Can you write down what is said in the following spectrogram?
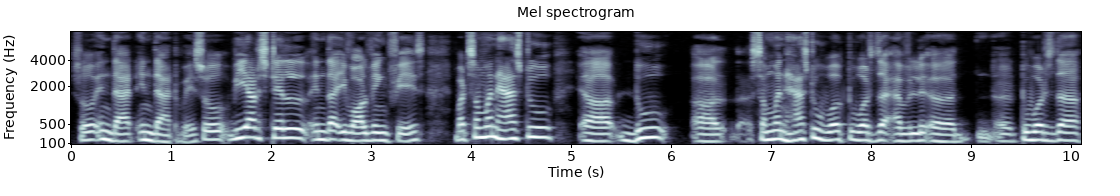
So in that in that way. So we are still in the evolving phase, but someone has to uh, do uh, someone has to work towards the uh, uh, towards the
